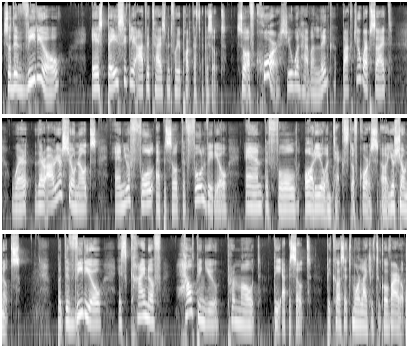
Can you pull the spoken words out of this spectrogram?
So, the video is basically advertisement for your podcast episode. So, of course, you will have a link back to your website where there are your show notes and your full episode, the full video, and the full audio and text, of course, uh, your show notes. But the video is kind of helping you promote the episode because it's more likely to go viral.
